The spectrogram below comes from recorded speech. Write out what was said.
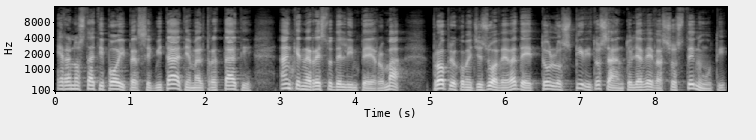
Erano stati poi perseguitati e maltrattati anche nel resto dell'impero, ma, proprio come Gesù aveva detto, lo Spirito Santo li aveva sostenuti,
